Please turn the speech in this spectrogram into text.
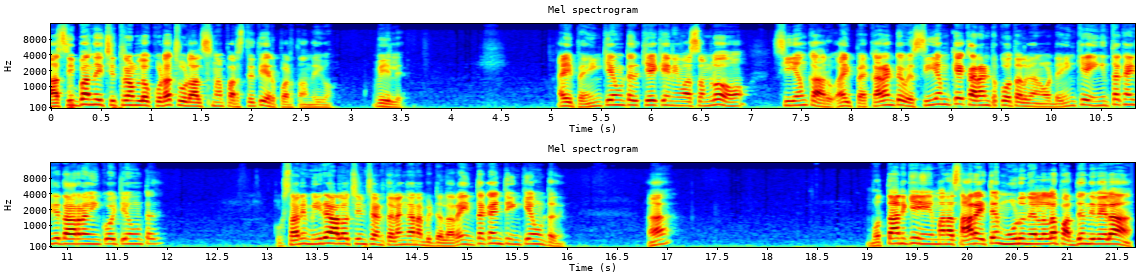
ఆ సిబ్బంది చిత్రంలో కూడా చూడాల్సిన పరిస్థితి ఏర్పడుతుంది. ఇగో వీళ్ళే. అయిపోయి ఇంకేముంటుంది? కేకే నివాసంలో సీఎం కారు. అయిపోయి కరెంటు సీఎంకే కరెంటు కోతలు కనబడ్డాయి. ఇంకే ఇంతకంటే దారుణం ఇంకోటి ఏముంటుంది? ఒకసారి మీరే ఆలోచించండి తెలంగాణ బిడ్డలారా. ఇంతకంటే ఇంకేముంటుంది? మొత్తానికి మన సార్ అయితే మూడు నెలల పద్దెనిమిది వేల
